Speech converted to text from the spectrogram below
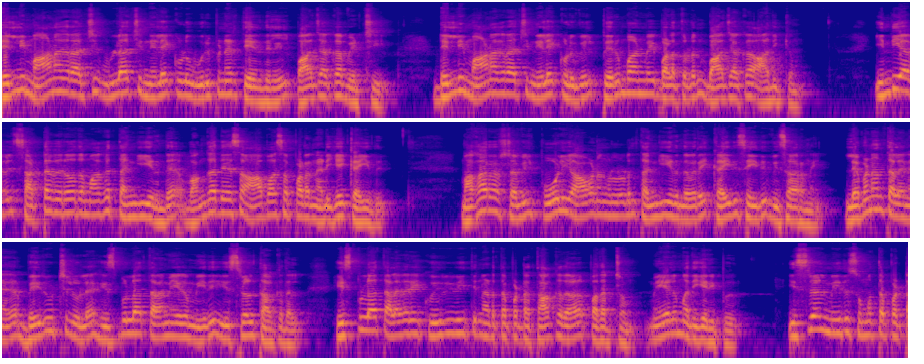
டெல்லி மாநகராட்சி உள்ளாட்சி நிலைக்குழு உறுப்பினர் தேர்தலில் பாஜக வெற்றி. டெல்லி மாநகராட்சி நிலைக்குழுவில் பெரும்பான்மை பலத்துடன் பாஜக ஆதிக்கம். இந்தியாவில் சட்டவிரோதமாக தங்கியிருந்த வங்கதேச ஆபாச பட நடிகை கைது. மகாராஷ்டிராவில் போலி ஆவணங்களுடன் தங்கியிருந்தவரை கைது செய்து விசாரணை. லெபனான் தலைநகர் பெய்ரூட்டில் உள்ள ஹிஸ்புல்லா தலைமையகம் மீது இஸ்ரேல் தாக்குதல். ஹிஸ்புல்லா தலைவரை குறிவைத்து நடத்தப்பட்ட தாக்குதலால் பதற்றம் மேலும் அதிகரிப்பு. இஸ்ரேல் மீது சுமத்தப்பட்ட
